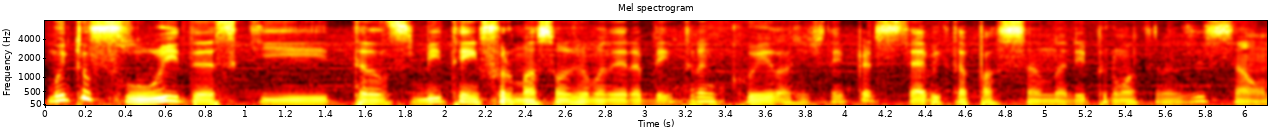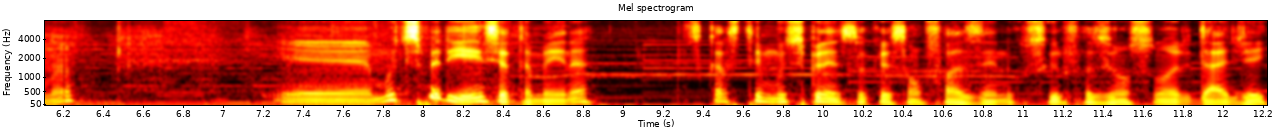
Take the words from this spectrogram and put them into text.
muito fluidas que transmitem a informação de uma maneira bem tranquila, a gente nem percebe que está passando ali por uma transição, né? É, muita experiência também, né? Os caras têm muita experiência no que eles estão fazendo, conseguiram fazer uma sonoridade aí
